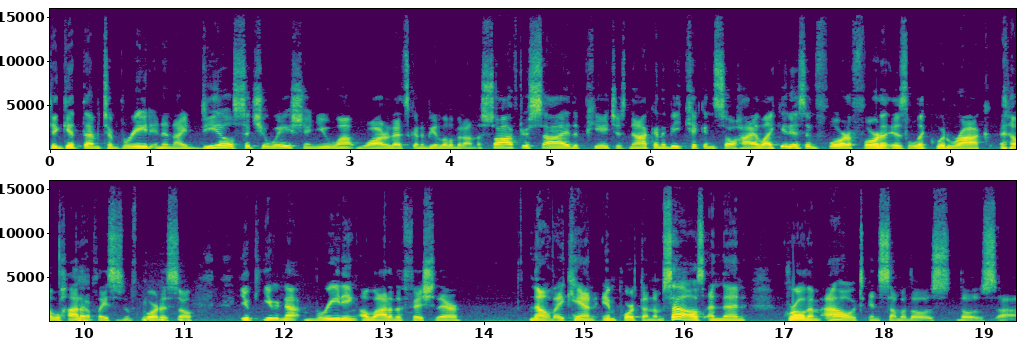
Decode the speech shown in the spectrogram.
to get them to breed in an ideal situation, you want water that's going to be a little bit on the softer side. The pH is not going to be kicking so high like it is in Florida. Florida is liquid rock in a lot yep. of places in Florida. so you, you're not breeding a lot of the fish there. No, they can import them themselves and then grow them out in some of those those uh,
